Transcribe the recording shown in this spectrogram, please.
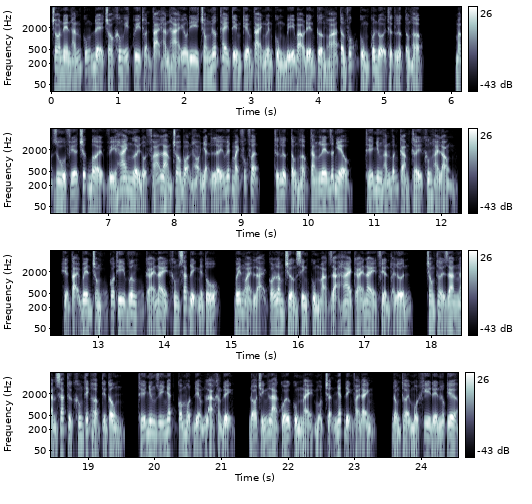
cho nên hắn cũng để cho không ít quy thuận tại hắn hải yêu đi trong nước thay tìm kiếm tài nguyên cùng bí bảo đến cường hóa tâm phúc cùng quân đội thực lực tổng hợp. Mặc dù phía trước bởi vì hai người đột phá làm cho bọn họ nhận lấy huyết mạch phúc phận, thực lực tổng hợp tăng lên rất nhiều, thế nhưng hắn vẫn cảm thấy không hài lòng, hiện tại bên trong có thi vương, cái này không xác định nhân tố, bên ngoài lại có lâm trường sinh cùng mạc dạ hai cái này phiền toái lớn, trong thời gian ngắn xác thực không thích hợp tiến công, thế nhưng duy nhất có một điểm là khẳng định, đó chính là cuối cùng này một trận nhất định phải đánh, đồng thời một khi đến lúc kia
